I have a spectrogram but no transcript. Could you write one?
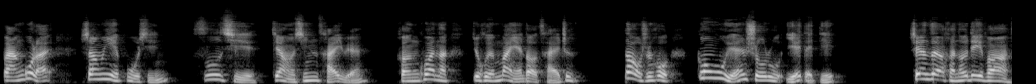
反过来，商业不行，私企降薪裁员，很快呢就会蔓延到财政，到时候公务员收入也得跌。现在很多地方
